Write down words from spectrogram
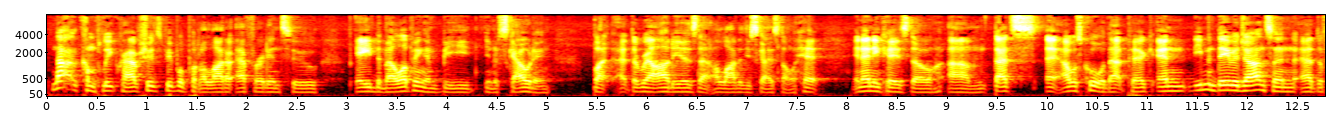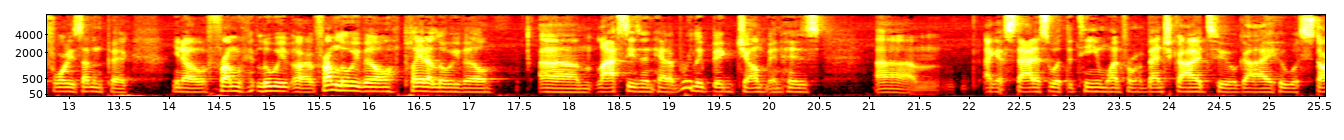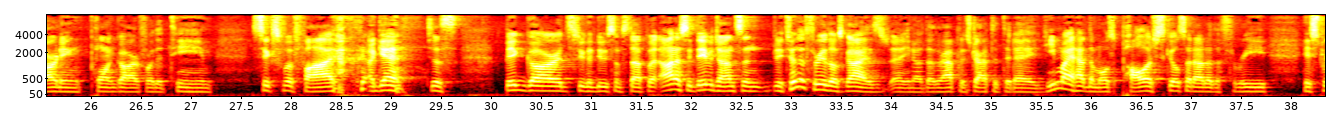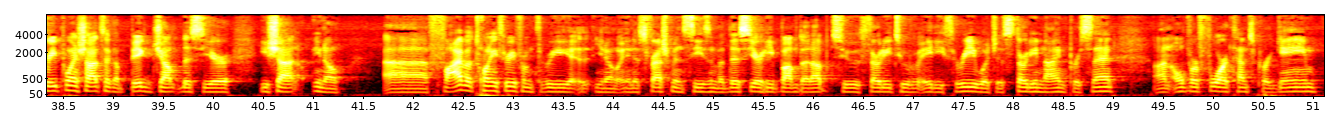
not complete crapshoots. People put a lot of effort into a developing and b you know scouting, but uh, the reality is that a lot of these guys don't hit. In any case, though, um, that's I was cool with that pick, and even David Johnson at the 47th pick, you know, from Louis uh, from Louisville, played at Louisville um, last season. He had a really big jump in his um, I guess, status with the team. Went from a bench guy to a guy who was starting point guard for the team. Six foot five. Again, just big guards who can do some stuff. But honestly, David Johnson, between the three of those guys, uh, you know, the Raptors drafted today, he might have the most polished skill set out of the three. His three point shot took a big jump this year. He shot, you know, uh, five of 23 from three, uh, you know, in his freshman season. But this year he bumped it up to 32 of 83, which is 39% on over four attempts per game.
